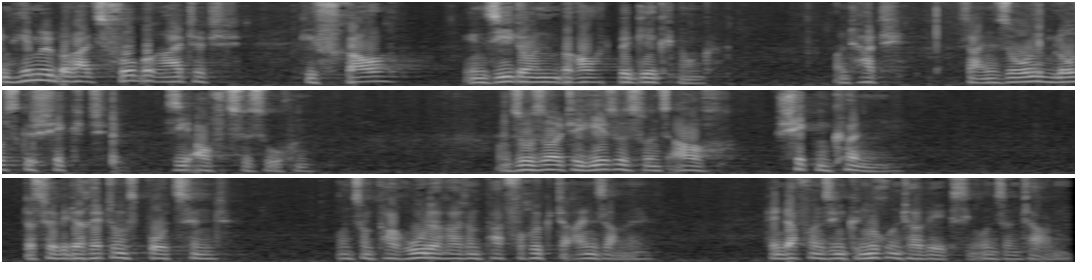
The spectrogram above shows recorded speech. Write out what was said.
im Himmel bereits vorbereitet, die Frau in Sidon braucht Begegnung und hat seinen Sohn losgeschickt, sie aufzusuchen. Und so sollte Jesus uns auch schicken können, dass wir wieder Rettungsboot sind und so ein paar Ruderer, so ein paar Verrückte einsammeln. Denn davon sind genug unterwegs in unseren Tagen.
